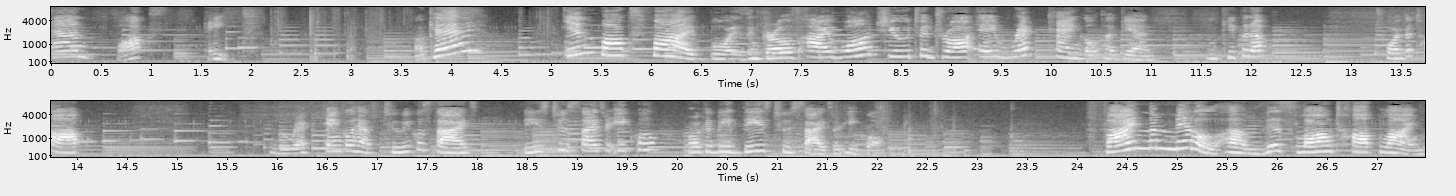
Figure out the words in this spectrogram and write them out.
and box 8. Okay? In box 5, boys and girls, I want you to draw a rectangle again. And keep it up toward the top. The rectangle has two equal sides. These two sides are equal, or it could be these two sides are equal. Find the middle of this long top line.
